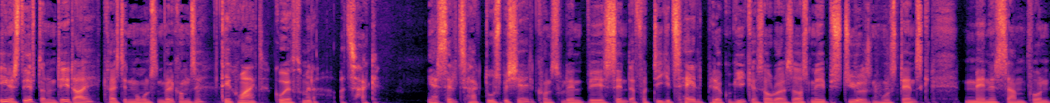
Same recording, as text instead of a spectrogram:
En af stifterne, det er dig, Christian Mogensen. Velkommen til. Det er korrekt. God eftermiddag, og tak. Ja, selv tak. Du er specialkonsulent ved Center for Digital Pædagogik, og så er du altså også med i bestyrelsen hos Dansk Mandesamfund.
